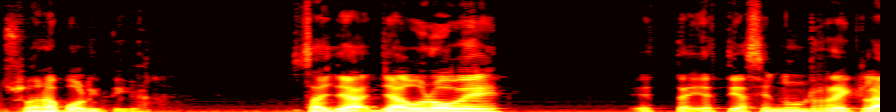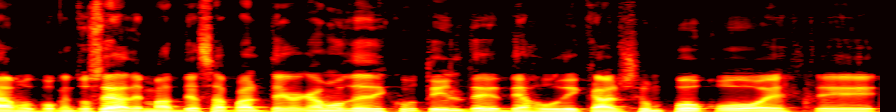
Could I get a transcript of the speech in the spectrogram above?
suena política. O sea, ya, ya uno ve, está, estoy haciendo un reclamo, porque entonces, además de esa parte que acabamos de discutir, de, de adjudicarse un poco, este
